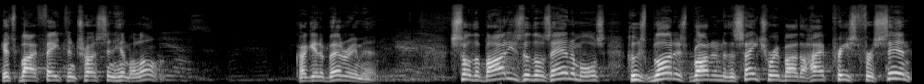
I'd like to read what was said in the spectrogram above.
it's by faith and trust in Him alone. Can I get a better amen? So the bodies of those animals whose blood is brought into the sanctuary by the high priest for sin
